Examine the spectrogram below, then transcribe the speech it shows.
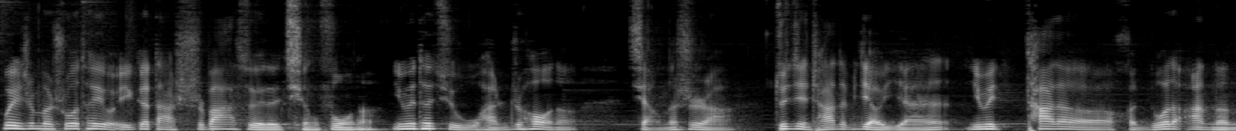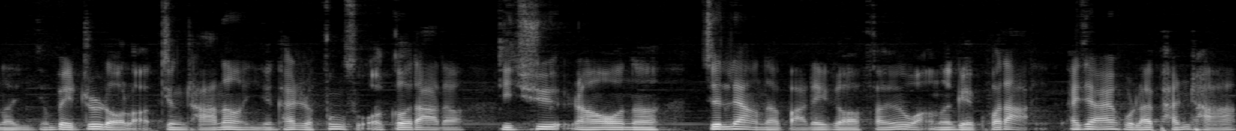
为什么说他有一个大十八岁的情妇呢？因为他去武汉之后呢，想的是啊，最近查的比较严，因为他的很多的案子呢已经被知道了，警察呢已经开始封锁各大的地区，然后呢尽量的把这个范围网呢给扩大，挨家挨户来盘查。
